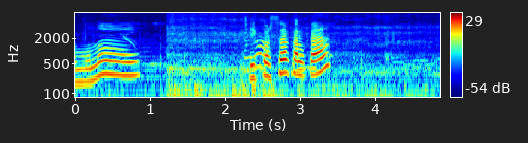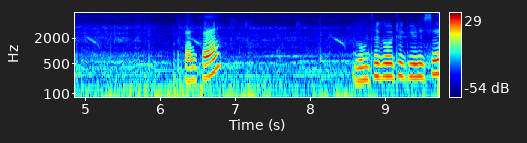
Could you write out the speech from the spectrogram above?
আম্মু নাই। ঠিক করছ, কালকা? কালকা? ঘুম থেকে উঠে কি হয়েছে?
